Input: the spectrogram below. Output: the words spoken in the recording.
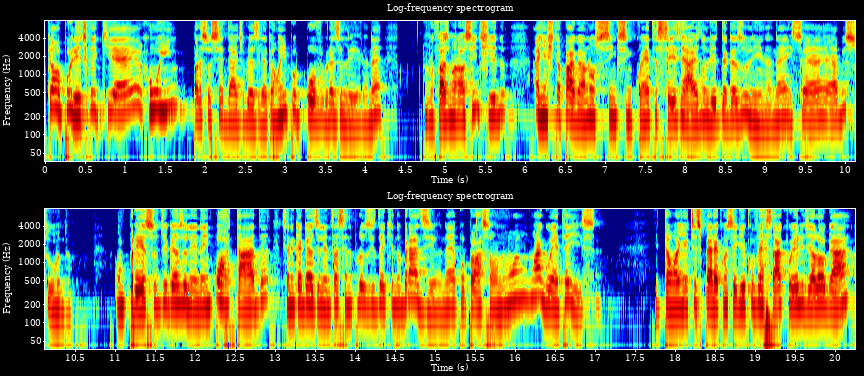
que é uma política que é ruim para a sociedade brasileira, é ruim para o povo brasileiro, né? Não faz o menor sentido a gente estar tá pagando uns 5,50, 6 reais no litro da gasolina, né? Isso é, é absurdo. Um preço de gasolina importada, sendo que a gasolina está sendo produzida aqui no Brasil, né? A população não, não aguenta isso. Então a gente espera conseguir conversar com ele, dialogar,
